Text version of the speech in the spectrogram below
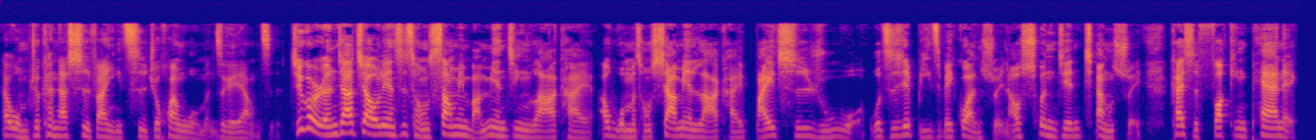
那我们就看他示范一次，就换我们这个样子。结果人家教练是从上面把面镜拉开啊，我们从下面拉开。白痴如我，我直接鼻子被灌水，然后瞬间呛水，开始 fucking panic，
